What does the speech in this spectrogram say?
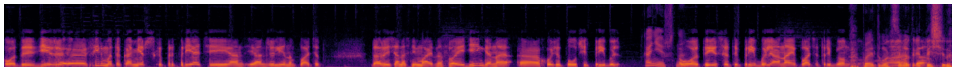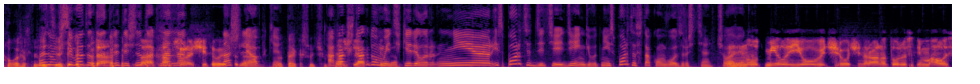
Вот. И здесь же э, фильм это коммерческое предприятие, и, Ан- и Анджелина платит, даже если она снимает на свои деньги, она э, хочет получить прибыль. Конечно. Вот, и с этой прибыли она и платит ребенку. Поэтому А, всего это- 3000 долларов в Поэтому неделю. всего-то, да, 3000. Ну да, так, на, на- на рассчитывается, да. шляпке. Ну так шучу. А как, думаете, да. Кирилл, не испортит детей деньги? Вот не испортит в таком возрасте человека? Ну, вот Мила Йовович очень рано тоже снималась,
